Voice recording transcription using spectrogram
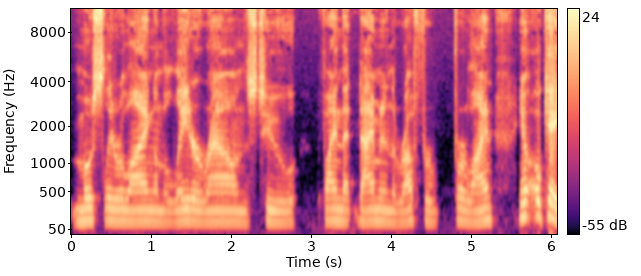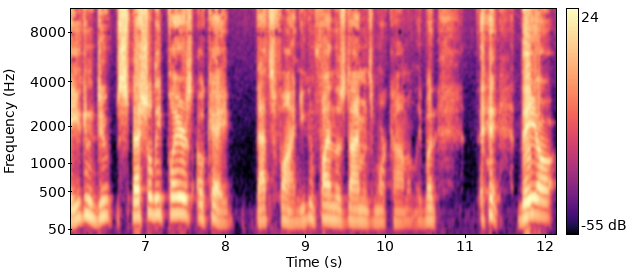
mostly relying on the later rounds to find that diamond in the rough for for line. You know, okay, you can do specialty players. Okay, that's fine. You can find those diamonds more commonly, but they are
